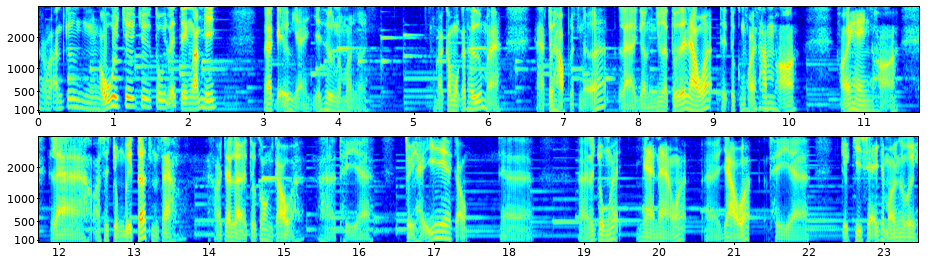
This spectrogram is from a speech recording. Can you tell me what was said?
hoặc là anh cứ ngủ đi chứ chứ tôi lấy tiền làm gì? Đó kiểu vậy dễ thương lắm mọi người. Và có một cái thứ mà à, tôi học được nữa là gần như là tôi tới đâu á thì tôi cũng hỏi thăm họ hỏi han họ là họ sẽ chuẩn bị tết làm sao. Họ trả lời tôi có một câu à, à thì à, tùy hỷ cậu. À, à, nói chung á nhà nào á à, giàu á thì à, kiểu chia sẻ cho mọi người.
